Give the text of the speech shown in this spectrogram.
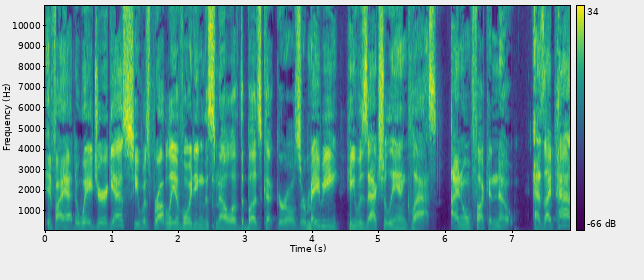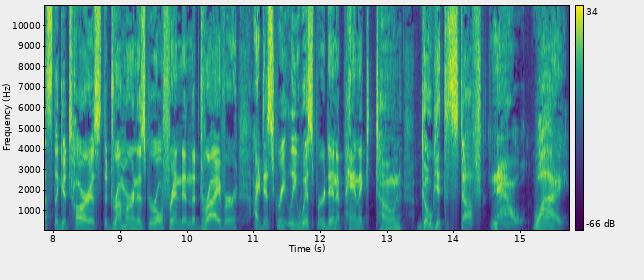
If I had to wager a guess, he was probably avoiding the smell of the buzzcut girls, or maybe he was actually in class. I don't fucking know. As I passed the guitarist, the drummer and his girlfriend, and the driver, I discreetly whispered in a panicked tone, Go get the stuff, now. Why?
